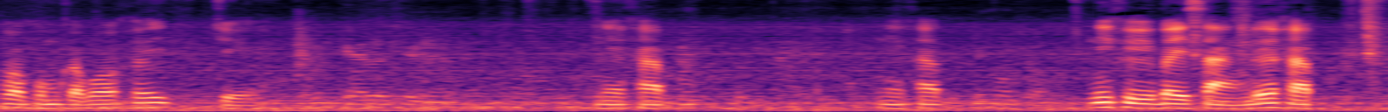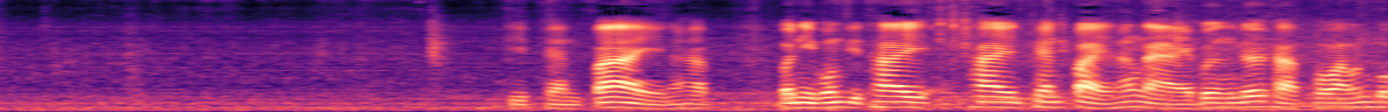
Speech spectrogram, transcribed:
พราะผมก็บ่เคยเจอนี่ครับ นี่ครับ นี่คือใบสั่งเด้อครับ ติดแผ่นป้ายนะครับวันนี้ผมสิถ่ายถ่ายแผ่นป้ายทั้งหนายเบิ่งเด้อครับเพราะว่ามันบ่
